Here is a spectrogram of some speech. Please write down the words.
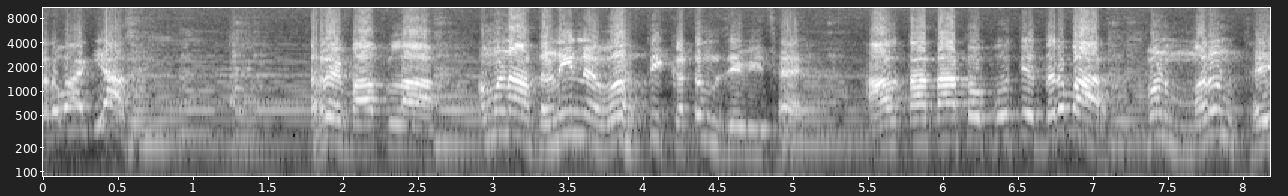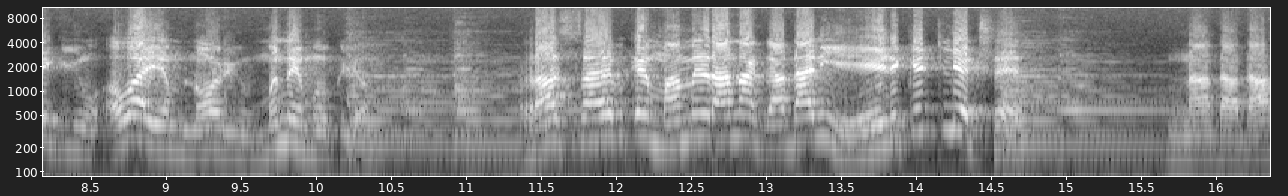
કરવા ગયા અરે બાપલા, હમણાં ધણીને વહતી કટમ જેવી છે. આવતા તા તો પોતે દરબાર, પણ મરણ થઈ ગયું, અવાય એમ ન મને મોકલ્યો. રાજ સાહેબ કે, મામેરાના ગાડાની હેડ કેટલી છે? ના, દાદા,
